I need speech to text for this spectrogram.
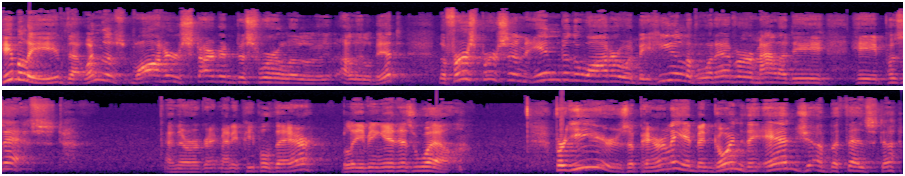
He believed that when the water started to swirl a little, a little bit, the first person into the water would be healed of whatever malady he possessed. And there were a great many people there believing it as well. For years, apparently, he had been going to the edge of Bethesda,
